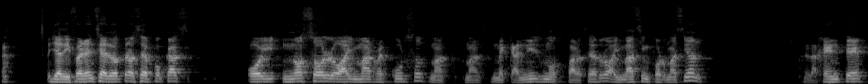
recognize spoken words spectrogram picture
Y a diferencia de otras épocas, hoy no solo hay más recursos, más, más mecanismos para hacerlo, hay más información. La gente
